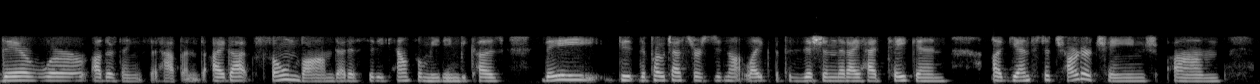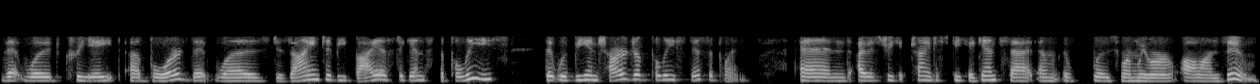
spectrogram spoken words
There were other things that happened. I got phone bombed at a city council meeting because they did, the protesters did not like the position that I had taken against a charter change um, that would create a board that was designed to be biased against the police that would be in charge of police discipline. And I was trying to speak against that, and it was when we were all on Zoom.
